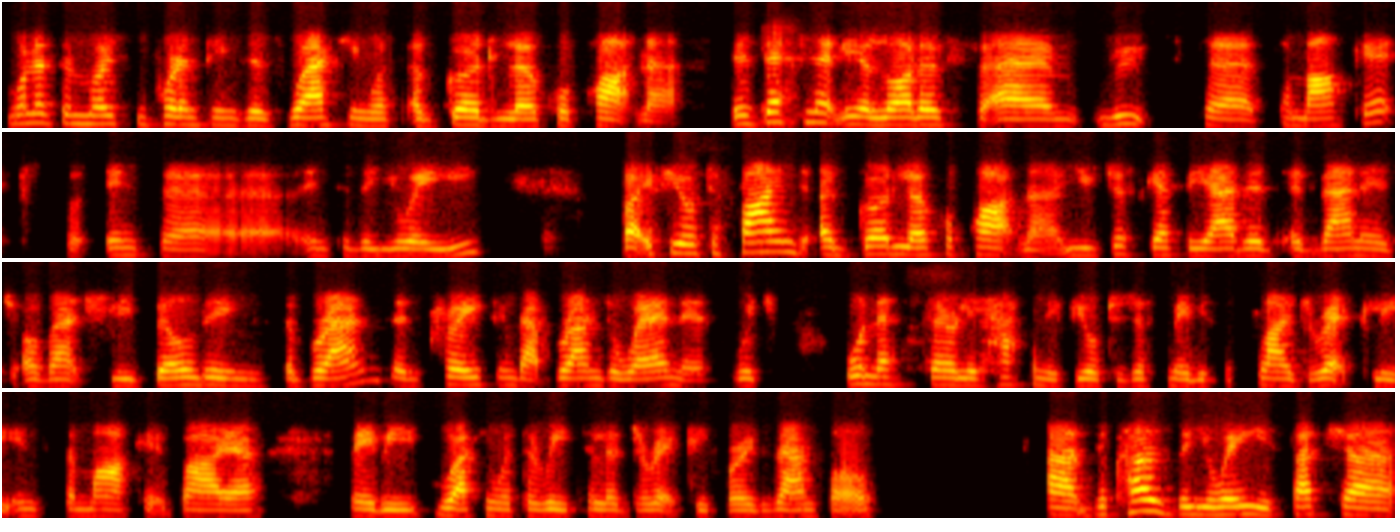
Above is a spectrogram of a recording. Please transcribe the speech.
one of the most important things is working with a good local partner. There's definitely a lot of um, routes to, to market into into the UAE, but if you were to find a good local partner, you just get the added advantage of actually building the brand and creating that brand awareness, which won't necessarily happen if you were to just maybe supply directly into the market via maybe working with the retailer directly, for example. Uh, because the UAE is such a,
